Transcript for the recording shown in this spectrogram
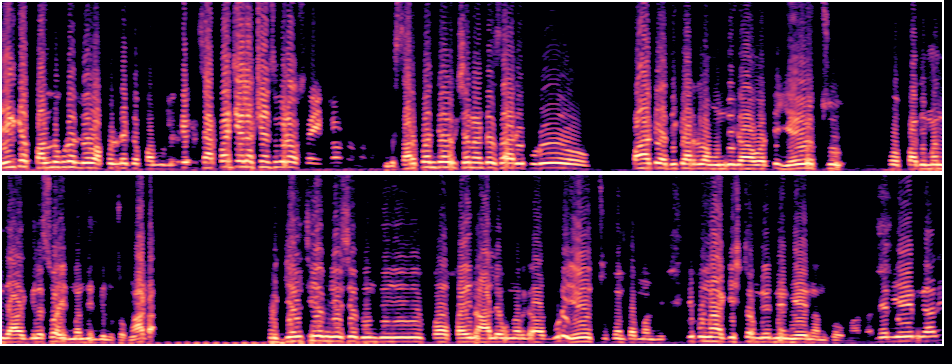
ఈడికే పనులు కూడా లేవు అప్పుడు లెక్క పనులు సర్పంచ్ ఎలక్షన్స్ కూడా వస్తాయి సర్పంచ్ ఎలక్షన్ అంటే సార్ ఇప్పుడు పార్టీ అధికారంలో ఉంది కాబట్టి వేయొచ్చు ఓ పది మంది ఆ గెలుసు ఐదు మంది గెలవచ్చు మాట. ఇప్పుడు గెలిచి ఏం చేసేది ఉంది ప- పైన వాళ్ళే ఉన్నారు కాబట్టి కూడా వేయొచ్చు కొంతమంది. ఇప్పుడు నాకు ఇష్టం లేదు నేను వేయను అనుకో మాట. నేను వేయను కానీ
